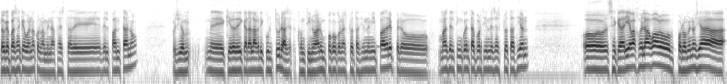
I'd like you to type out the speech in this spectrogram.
Lo que pasa que bueno, con la amenaza esta del pantano, pues yo me quiero dedicar a la agricultura, continuar un poco con la explotación de mi padre, pero más del 50% de esa explotación o se quedaría bajo el agua o por lo menos ya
